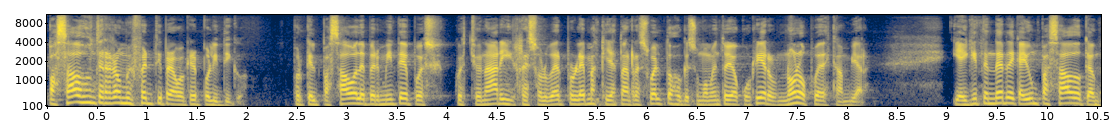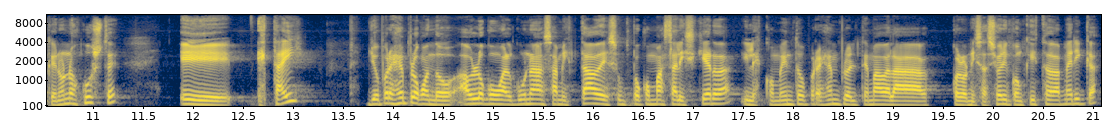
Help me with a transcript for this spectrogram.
pasado es un terreno muy fértil para cualquier político, porque el pasado le permite pues, cuestionar y resolver problemas que ya están resueltos o que en su momento ya ocurrieron, no los puedes cambiar. Y hay que entender de que hay un pasado que aunque no nos guste, eh, está ahí, yo, por ejemplo, cuando hablo con algunas amistades un poco más a la izquierda y les comento, por ejemplo, el tema de la colonización y conquista de América,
